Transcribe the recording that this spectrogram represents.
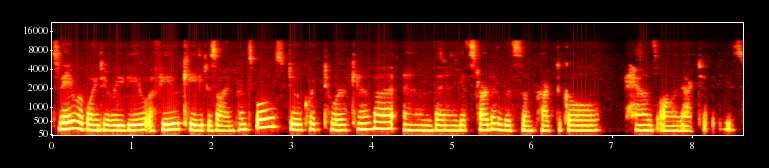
Today we're going to review a few key design principles, do a quick tour of Canva, and then get started with some practical hands-on activities.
